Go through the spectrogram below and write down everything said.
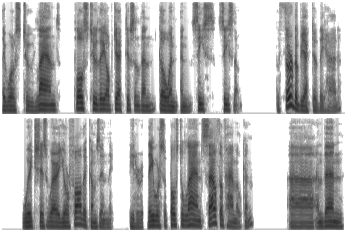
They was to land close to the objectives and then go and, and seize seize them. The third objective they had, which is where your father comes in, Peter. They were supposed to land south of Hamminkeln uh, and then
